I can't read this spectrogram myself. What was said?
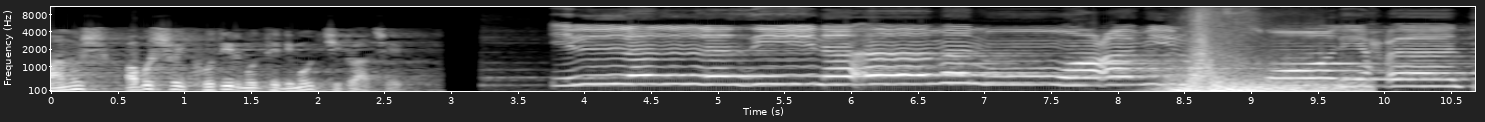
মানুষ অবশ্যই ক্ষতির মধ্যে নিমজ্জিত আছে إلا الصالحات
